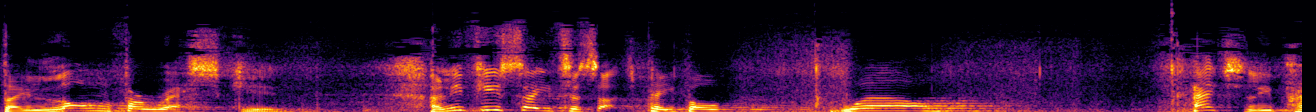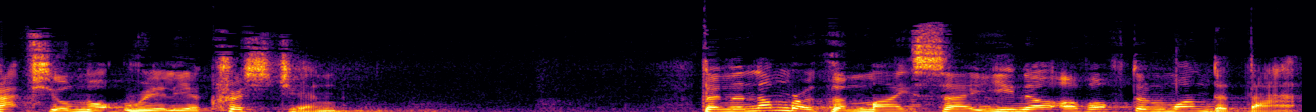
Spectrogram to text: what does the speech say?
They long for rescue. And if you say to such people, well, actually, perhaps you're not really a Christian, then a number of them might say, you know, I've often wondered that.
